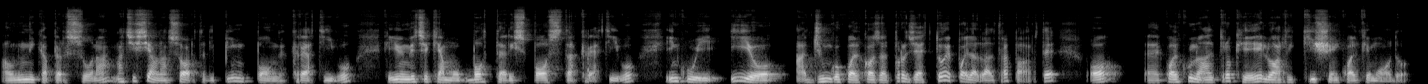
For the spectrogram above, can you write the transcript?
a un'unica persona, ma ci sia una sorta di ping pong creativo, che io invece chiamo botta e risposta creativo, in cui io aggiungo qualcosa al progetto e poi dall'altra parte ho eh, qualcun altro che lo arricchisce in qualche modo,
